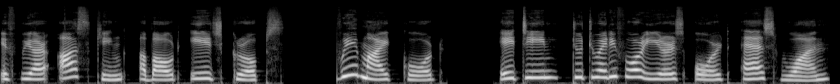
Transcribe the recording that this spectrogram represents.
if we are asking about age groups, we might quote 18 to 24 years old as 1,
